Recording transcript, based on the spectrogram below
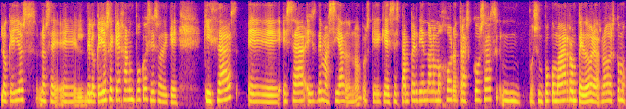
lo que ellos, no sé, eh, de lo que ellos se quejan un poco es eso, de que quizás eh, esa es demasiado, ¿no? Pues que, se están perdiendo a lo mejor otras cosas mm, pues un poco más rompedoras, ¿no? Es como,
